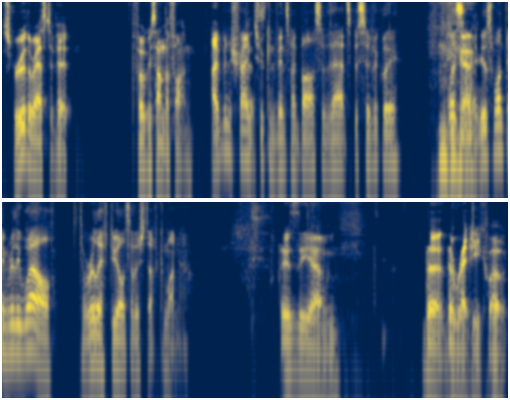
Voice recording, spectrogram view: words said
screw the rest of it. Focus on the fun. I've been trying to convince my boss of that specifically. Listen, I do this one thing really well to really have to do all this other stuff. Come on now. There's the um the the Reggie quote.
